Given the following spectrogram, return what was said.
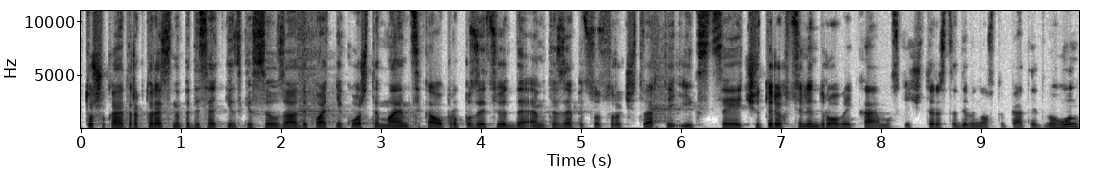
Хто шукає тракторець на 50 кінських сил за адекватні кошти, маємо цікаву пропозицію, де МТЗ 544X. Це чотирьохциліндровий каймовський 495 двигун.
